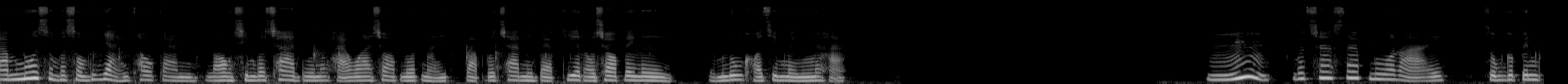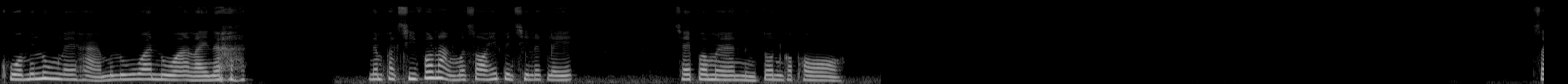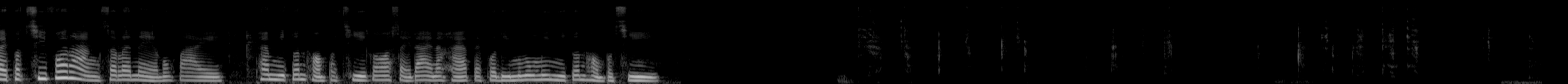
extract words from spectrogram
ตำนวดส่วนผสมทุกอย่างให้เข้ากัน ลองชิมรสชาติดูนะคะ ว่าชอบรสไหนปรับรสชาติในแบบที่เราชอบได้เลย เดี๋ยวมาลุงขอชิมหน่อยนึงนะคะ อืม รสชาติแซ่บนัวหลาย สมกับเป็นครัวไม่ลุงเลยค่ะ ไม่รู้ว่านัวอะไรนะคะนำผักชีฝรั่งมาซอยให้เป็นชิ้นเล็กๆ ใช้ประมาณหนึ่งต้นก็พอ ใส่ผักชีฝรั่งสะระแหน่ลงไป ถ้ามีต้นหอมผักชีก็ใส่ได้นะคะ แต่พอดีมะลุงไม่มีต้นหอมผักชี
